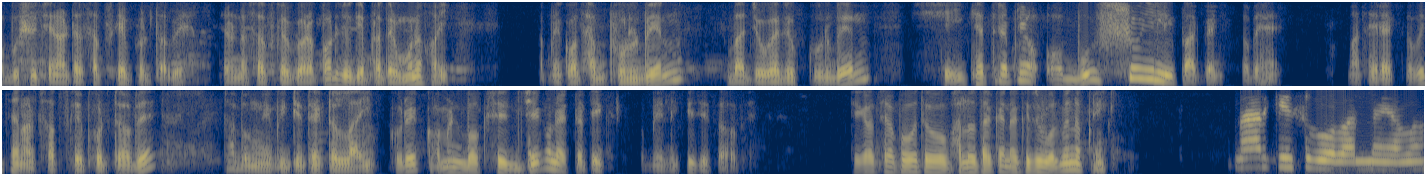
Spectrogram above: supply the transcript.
অবশ্যই চ্যানেলটা সাবস্ক্রাইব করতে হবে। চ্যানেলটা সাবস্ক্রাইব করার পর যদি আপনাদের মনে হয় আপনি কথা বলবেন বা যোগাযোগ করবেন সেই ক্ষেত্রে আপনি অবশ্যই পারবেন। তবে হ্যাঁ মাথায় রাখতে হবে চ্যানেল সাবস্ক্রাইব করতে হবে এবং এই ভিডিওতে একটা লাইক করে কমেন্ট বক্সে যে কোনো একটা টেক্সট আপনি লিখে যেতে হবে। ঠিক আছে আপু তো ভালো থাকেন আর কিছু বলবেন আপনি? না আর কিছু বলার নেই আমার।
